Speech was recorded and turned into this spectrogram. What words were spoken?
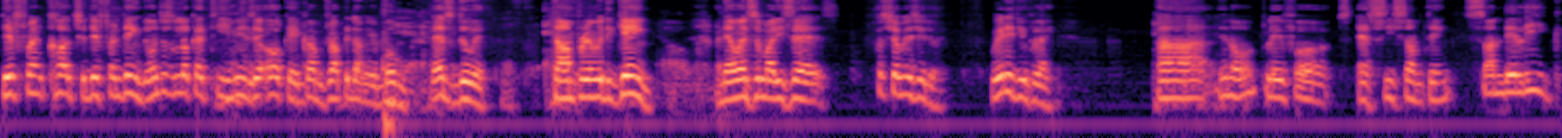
different culture, different thing. Don't just look at TV and say, "Okay, come drop it down here, boom, Yeah. let's do it." Tampering with the game. Oh, And then when somebody says, "What's your miss you doing? Where did you play?" Uh, you know, play for SC something Sunday League.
